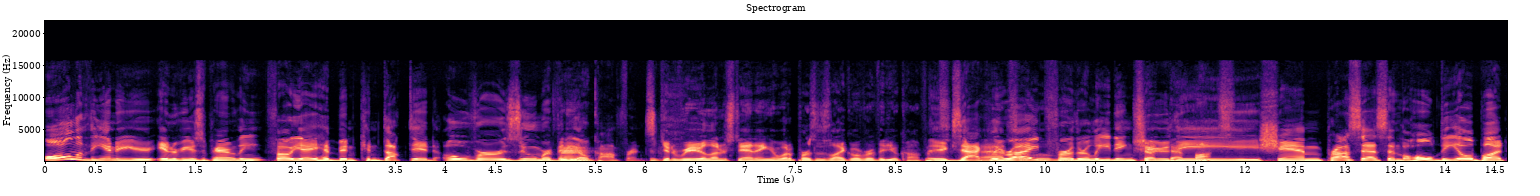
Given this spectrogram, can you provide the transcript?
All of the interview interviews, apparently, Fauria, have been conducted over Zoom or video Hmm. conference. Just get a real understanding of what a person's like over a video conference. Exactly right. Further leading Check to the sham process and the whole deal. But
